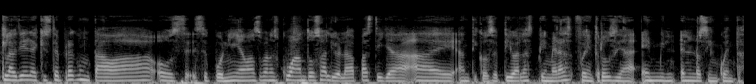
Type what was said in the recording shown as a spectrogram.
Claudia, ya que usted preguntaba o se, ponía más o menos cuándo salió la pastilla eh, anticonceptiva, las primeras fue introducida en, los 50.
